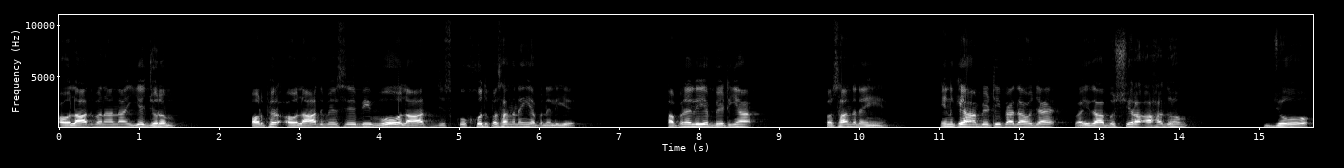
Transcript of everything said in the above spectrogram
اولاد بنانا یہ جرم، اور پھر اولاد میں سے بھی وہ اولاد جس کو خود پسند نہیں ہے اپنے لیے اپنے لیے بیٹیاں پسند نہیں ہیں۔ ان کے یہاں بیٹی پیدا ہو جائے وحیدہ بشر عہد ہم جو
